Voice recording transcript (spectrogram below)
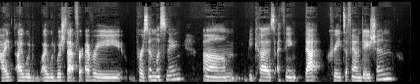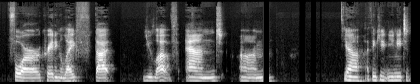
I I would I would wish that for every person listening um, because I think that creates a foundation for creating a life that you love. And um, yeah, I think you, you need to,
